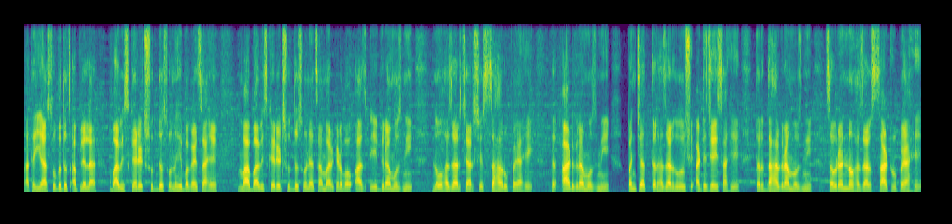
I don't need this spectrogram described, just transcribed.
आता यासोबतच आपल्याला बावीस कॅरेट शुद्ध सोनंही बघायचं आहे. मा बावीस कॅरेट शुद्ध सोन्याचा मार्केट भाव आज एक ग्राम मोजणी नऊ हजार चारशे सहा रुपये आहे. तर आठ ग्राम मोजणी पंच्याहत्तर हजार दोनशे अठ्ठेचाळीस आहे. तर दहा ग्राम मोजणी चौऱ्याण्णव हजार साठ रुपये आहे.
